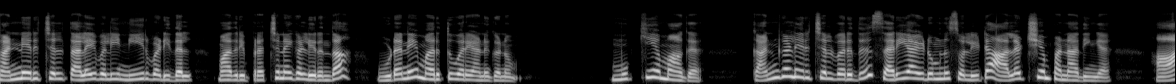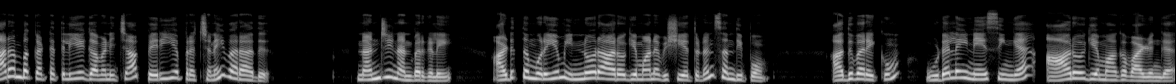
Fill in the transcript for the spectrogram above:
கண்ணெரிச்சல் தலைவலி நீர் வடிதல் மாதிரி பிரச்சனைகள் இருந்தா உடனே மருத்துவரை அணுகணும். முக்கியமாக கண்கள் எரிச்சல் வருது சரியாயிடும்னு சொல்லிட்டு அலட்சியம் பண்ணாதீங்க. ஆரம்ப கட்டத்திலேயே கவனிச்சா பெரிய பிரச்சனை வராது. நன்றி நண்பர்களே. அடுத்த முறையும் இன்னொரு ஆரோக்கியமான விஷயத்துடன் சந்திப்போம். அதுவரைக்கும் உடலை நேசிங்க ஆரோக்கியமாக வாழுங்க.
